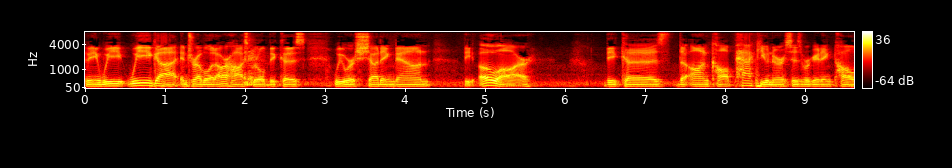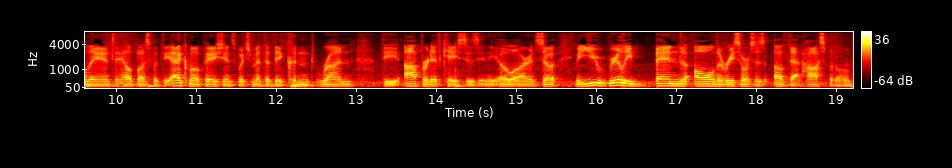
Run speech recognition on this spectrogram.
I mean, we, we got in trouble at our hospital because we were shutting down the OR because the on-call PACU nurses were getting called in to help us with the ECMO patients, which meant that they couldn't run the operative cases in the OR. And so, I mean, you really bend all the resources of that hospital.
